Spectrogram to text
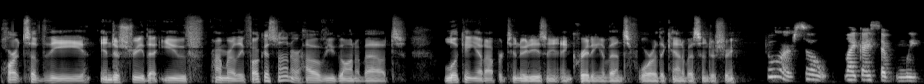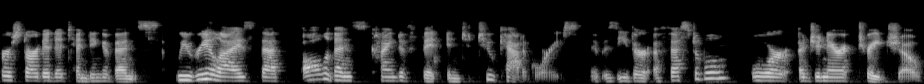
parts of the industry that you've primarily focused on, or how have you gone about looking at opportunities and, and creating events for the cannabis industry? Sure. So, like I said, when we first started attending events, we realized that all events kind of fit into two categories. It was either a festival or a generic trade show.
